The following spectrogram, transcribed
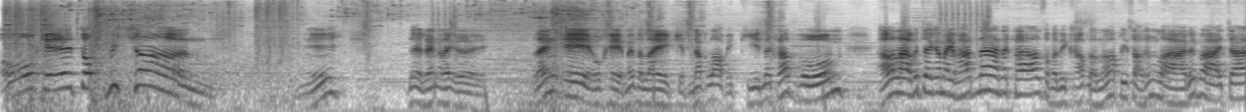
โอเคจบมิชชั่นนี่ได้แรงอะไรเอ่ยแรงเอโอเค ไม่เป็นไร เก็บนักรอบอีกทีนะครับผม เอาล่ะไว้เจอกันใหม่พาร์ทหน้านะครับ สวัสดีครับเหล่าน้องปีศาจทั้งหลาย บ๊ายบายจ้า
